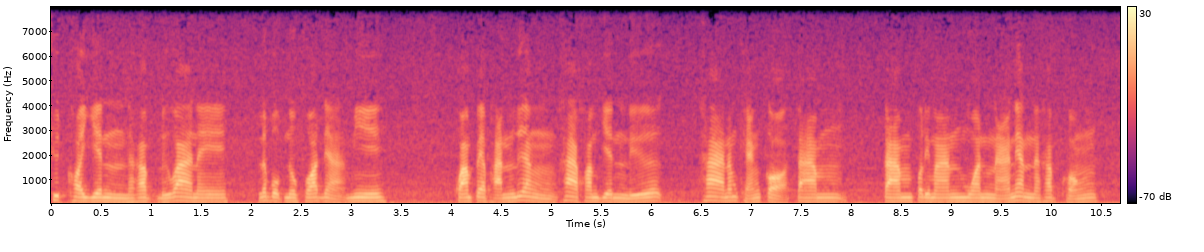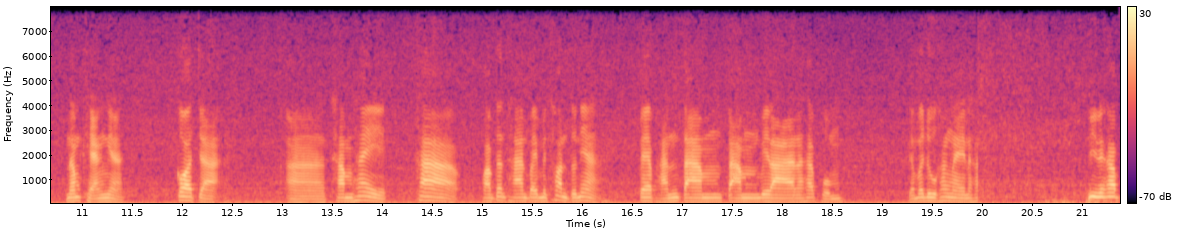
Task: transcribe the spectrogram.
ชุดคอยเย็นนะครับ หรือว่าในระบบโนฟอสเนี่ยมีความแปรผันเรื่องค่าความเย็นหรือค่าน้ำแข็งเกาะตามตามปริมาณมวลหนาแน่นนะครับของน้ำแข็งเนี่ยก็จะอ่าทำให้ ค่าความต้านทานไบเมทอนตัวเนี้ยแปรผันตามตามเวลานะครับ ผมเดี๋ยวมาดูข้างในนะครับ นี่นะครับ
